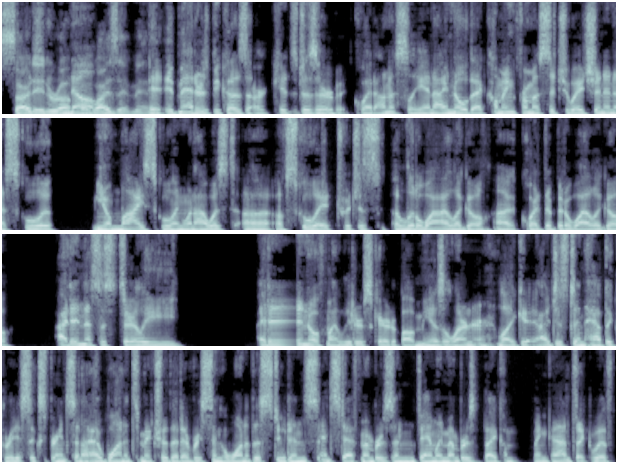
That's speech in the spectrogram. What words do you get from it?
Sorry to interrupt. No, why does that matter? It, it matters because our kids deserve it, quite honestly. And I know that coming from a situation in a school you know, my schooling when I was uh, of school age, which is a little while ago, uh, quite a bit a while ago. I didn't necessarily, I didn't know if my leaders cared about me as a learner. Like I just didn't have the greatest experience. And I wanted to make sure that every single one of the students and staff members and family members that I come in contact with,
